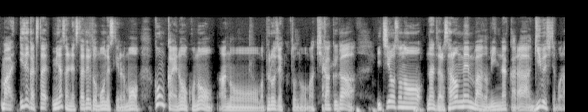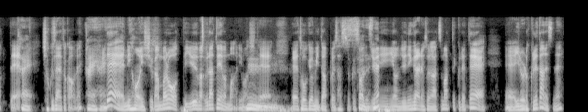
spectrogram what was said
まあ以前から伝え、皆さんにね伝えてると思うんですけれども、今回のこの、あのーまあプロジェクトの、まあ企画が、一応その、なんてだろう、サロンメンバーのみんなからギブしてもらって、はい。食材とかをね。はいはい。、で、日本一周頑張ろうっていう、まあ裏テーマもありまして、えー東京 meetup で早速30そうですね人、40人ぐらいの人が集まってくれて、えーいろいろくれたんですね。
